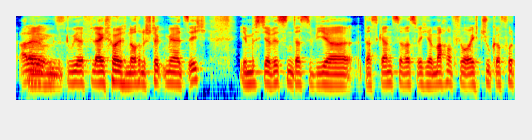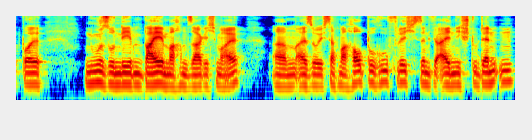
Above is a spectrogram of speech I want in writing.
Allerdings. Ähm, du ja vielleicht heute noch ein Stück mehr als ich. Ihr müsst ja wissen, dass wir das Ganze, was wir hier machen für euch, Juka Football, nur so nebenbei machen, sage ich mal. Ähm, also ich sag mal, hauptberuflich sind wir eigentlich Studenten.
